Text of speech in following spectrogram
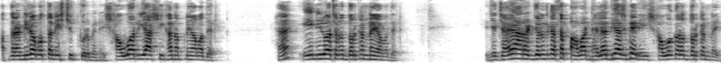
আপনারা নিরাপত্তা নিশ্চিত করবেন। এই সাওয়ার ইয়া শিখান আপনি আমাদের। হ্যাঁ? এই নির্বাচনের দরকার নাই আমাদের। যে যায় আর একজনের কাছে পাওয়ার ঢেলা দিয়ে আসবেন, এই সাওয়া করার দরকার নাই।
